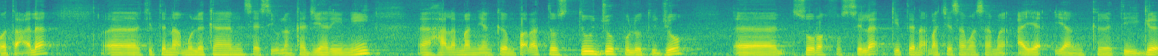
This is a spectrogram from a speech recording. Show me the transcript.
wa taala. Uh, kita nak mulakan sesi ulang kaji hari ini uh, halaman yang ke-477 uh, surah Fussilat kita nak baca sama-sama ayat yang ketiga.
